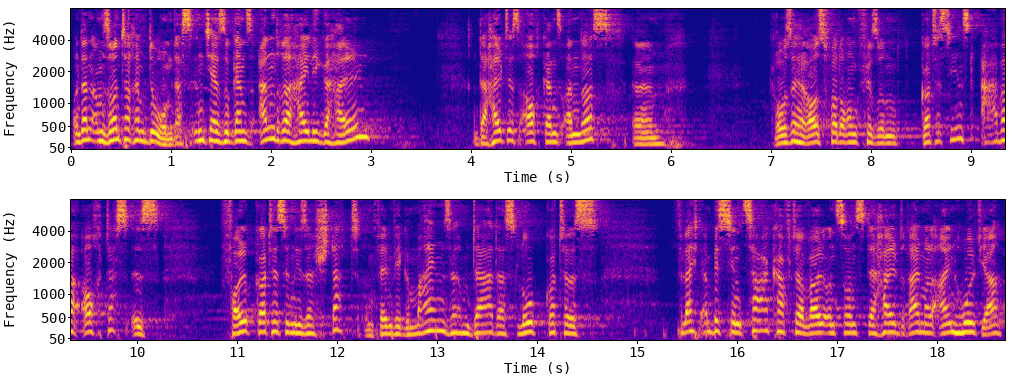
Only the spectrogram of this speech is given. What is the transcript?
Und dann am Sonntag im Dom. Das sind ja so ganz andere heilige Hallen. Und da halt es auch ganz anders. Ähm, große Herausforderung für so einen Gottesdienst. Aber auch das ist Volk Gottes in dieser Stadt. Und wenn wir gemeinsam da das Lob Gottes vielleicht ein bisschen zaghafter, weil uns sonst der Hall dreimal einholt, ja,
